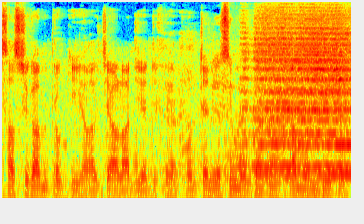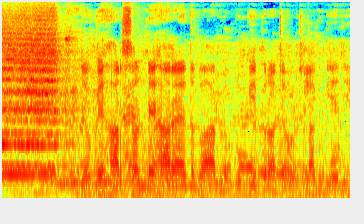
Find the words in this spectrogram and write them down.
ਸਤਿ ਸ਼੍ਰੀ ਅਕਾਲ ਮਿੱਤਰੋ, ਕੀ ਹਾਲ ਚਾਲ ਆ ਜੀ? ਅੱਜ ਫੇਰ ਪਹੁੰਚੇ ਜੀ ਅਸੀਂ ਮੋਗਾ ਟਰੈਕਟਰ ਮੰਡੀ 'ਚ, ਜੋ ਕਿ ਹਰ ਸੰਡੇ ਹਰ ਐਤਵਾਰ ਨੂੰ ਬੁੱਗੀਪੁਰਾ ਚੌਂਕ 'ਚ ਲੱਗਦੀ ਹੈ ਜੀ।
